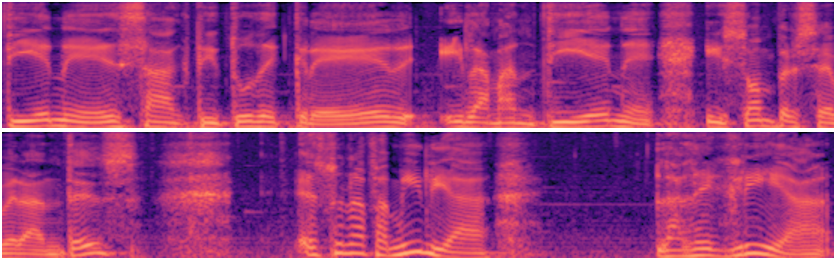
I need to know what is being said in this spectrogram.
tiene esa actitud de creer y la mantiene y son perseverantes, es una familia. La alegría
